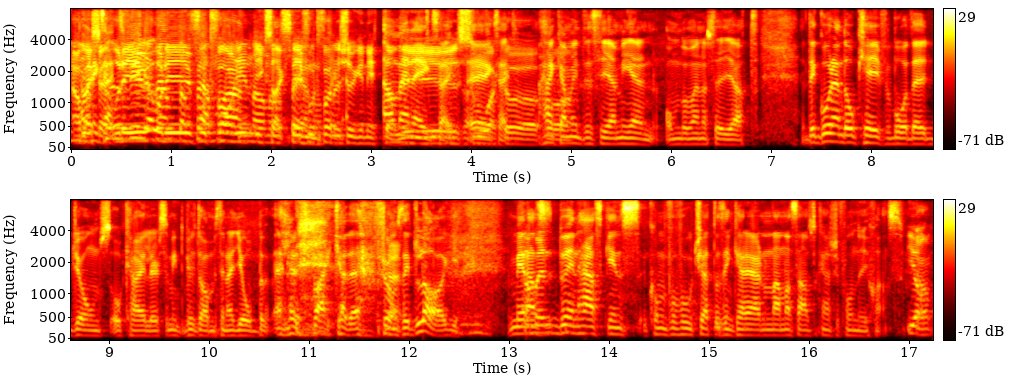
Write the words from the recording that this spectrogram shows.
jag exakt. Och det är ju, och det är ju fortfarande, och exakt, det är säga fortfarande någonting. 2019. Ja, men det är ju exakt, svårt exakt. att... Här kan man inte säga mer än om de ändå säger att det går ändå okej för både Jones och Kyler som inte blivit av med sina jobb eller sparkade från sitt lag. Medan Ja, men- Dwayne Haskins kommer få fortsätta sin karriär någon annanstans och kanske få en ny chans. Ja.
